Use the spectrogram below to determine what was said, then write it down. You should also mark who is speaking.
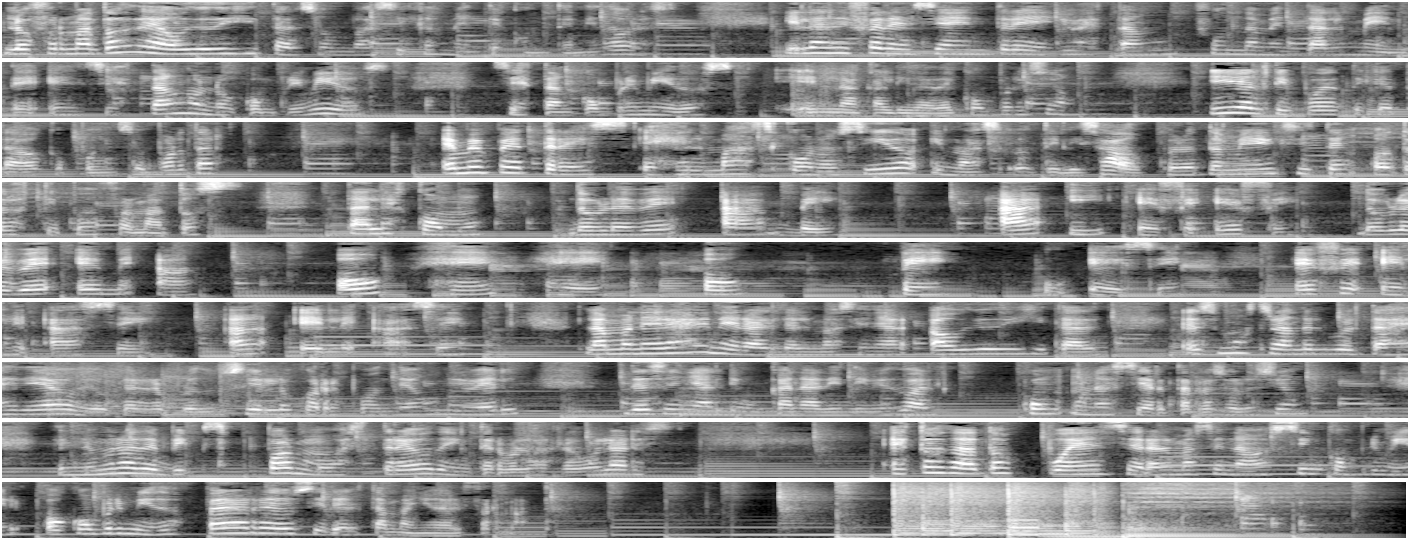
Speaker 1: Los formatos de audio digital son básicamente contenedores y las diferencias entre ellos están fundamentalmente en si están o no comprimidos, si están comprimidos en la calidad de compresión y el tipo de etiquetado que pueden soportar. MP3 es el más conocido y más utilizado, pero también existen otros tipos de formatos tales como WAV, AIFF, WMA, OGG, OPUS, FLAC, ALAC. La manera general de almacenar audio digital es mostrando el voltaje de audio que al reproducirlo corresponde a un nivel de señal de un canal individual con una cierta resolución, el número de bits por muestreo de intervalos regulares. Estos datos pueden ser almacenados sin comprimir o comprimidos para reducir el tamaño del formato.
